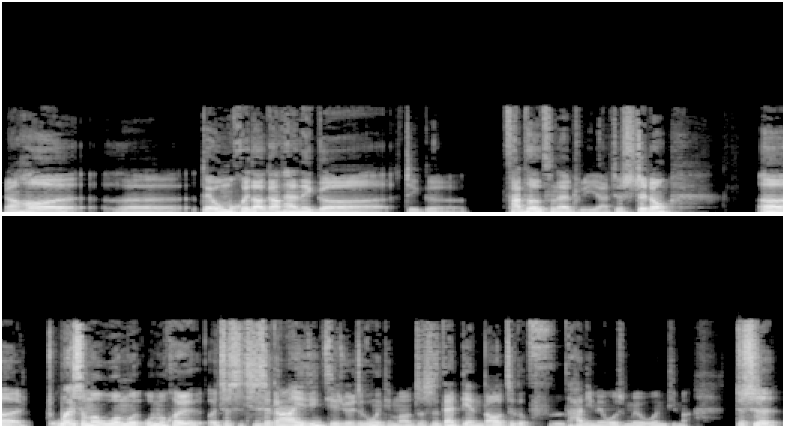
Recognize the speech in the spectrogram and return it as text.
然后呃，对我们回到刚才那个这个萨特的存在主义啊，就是这种呃，为什么我们我们会就是其实刚刚已经解决这个问题嘛，只是在点到这个词它里面为什么有问题嘛，就是。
